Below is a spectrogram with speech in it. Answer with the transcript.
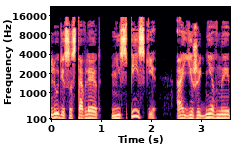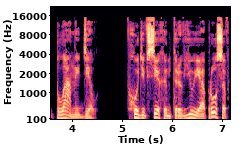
люди составляют не списки, а ежедневные планы дел. В ходе всех интервью и опросов,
